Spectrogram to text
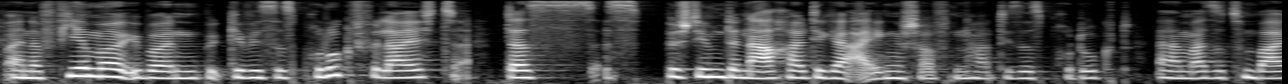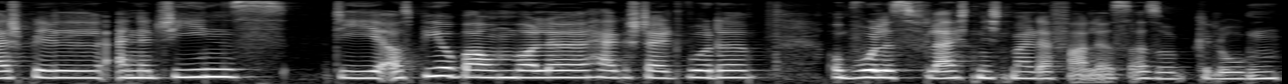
einer Firma über ein gewisses Produkt vielleicht, dass es bestimmte nachhaltige Eigenschaften hat, dieses Produkt. Ähm, also zum Beispiel eine Jeans die aus Biobaumwolle hergestellt wurde, obwohl es vielleicht nicht mal der Fall ist, also gelogen.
